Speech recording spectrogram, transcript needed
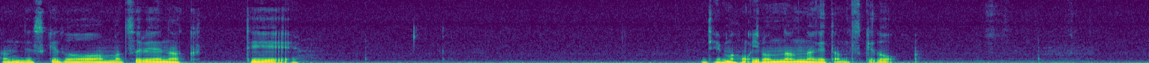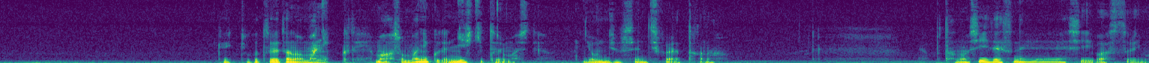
たんですけどあんま釣れなくて。でまあいろんなの投げたんですけど。結局釣れたのはマニックで。まあそうマニックで2匹釣れましたよ。4 0センチくらいだったかな。楽しいですねシーバス釣りも。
